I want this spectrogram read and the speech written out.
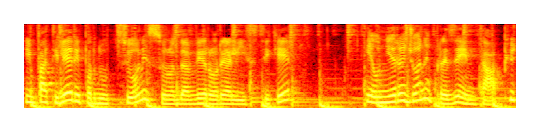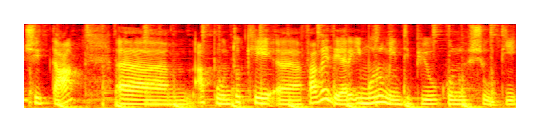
Infatti le riproduzioni sono davvero realistiche e ogni regione presenta più città ehm, appunto che eh, fa vedere i monumenti più conosciuti.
